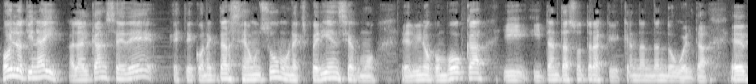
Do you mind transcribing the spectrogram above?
Hoy lo tiene ahí, al alcance de este, conectarse a un Zoom, una experiencia como el vino con boca y, tantas otras que, andan dando vuelta. Eh,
